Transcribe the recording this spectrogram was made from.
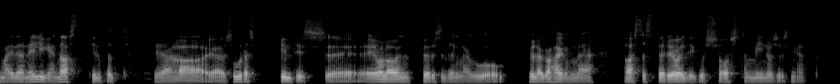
ma ei tea, nelikümmend aastat ilmselt ja, ja suures pildis eh, ei ole olnud börsidel nagu üle kahekümne aastast perioodi, kus ost on miinuses, nii et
